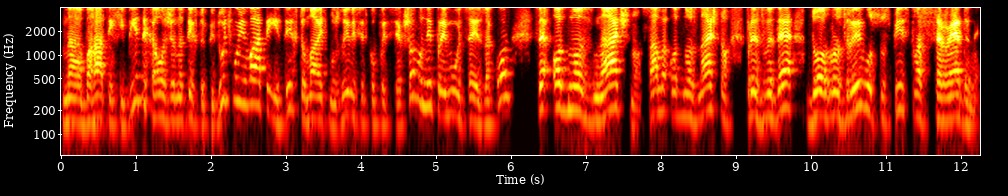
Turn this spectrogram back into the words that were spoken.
на багатих і бідних, а отже, на тих, хто підуть воювати, і тих, хто мають можливість відкупитися. Якщо вони приймуть цей закон, це однозначно, саме однозначно призведе до розриву суспільства зсередини.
